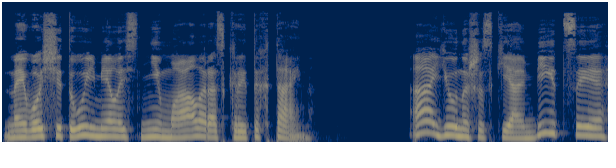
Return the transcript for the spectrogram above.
На его счету имелось немало раскрытых тайн а юношеские амбиции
